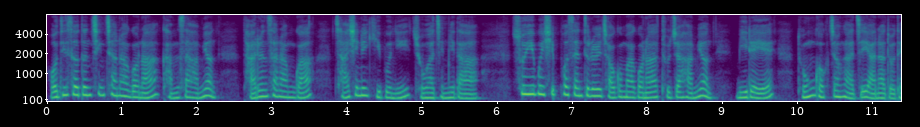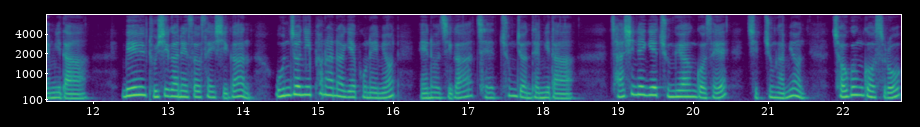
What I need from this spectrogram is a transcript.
어디서든 칭찬하거나 감사하면 다른 사람과 자신의 기분이 좋아집니다. 수입의 10%를 저금하거나 투자하면 미래에 돈 걱정하지 않아도 됩니다. 매일 2시간에서 3시간 온전히 편안하게 보내면 에너지가 재충전됩니다. 자신에게 중요한 것에 집중하면 적은 것으로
